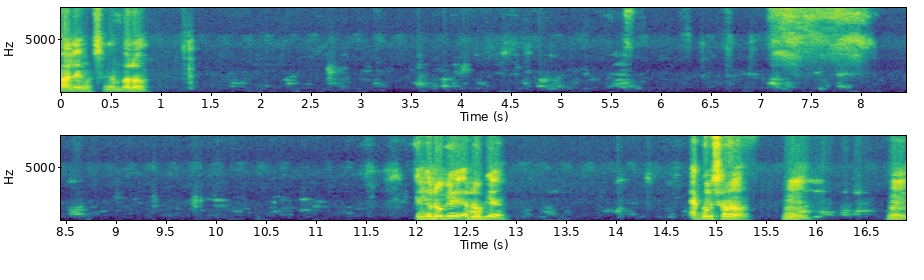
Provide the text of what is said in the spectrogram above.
ওয়ালাইকুম আসসালাম, বলো। কিন্তু রোগী রোগী, এখন শোনো। হুম হুম।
